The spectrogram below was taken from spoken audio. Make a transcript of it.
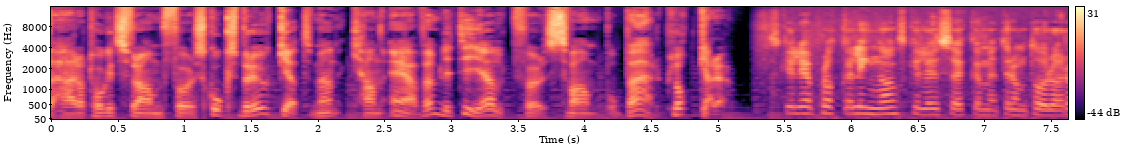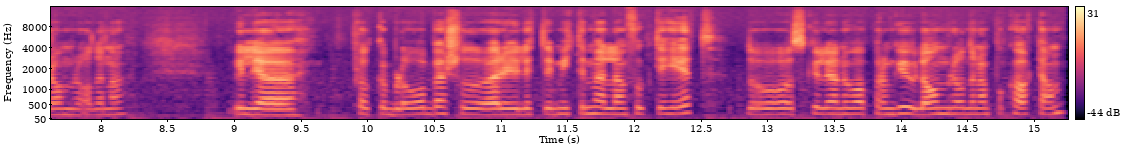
Det här har tagits fram för skogsbruket, men kan även bli till hjälp för svamp och bärplockare. Skulle jag plocka lingon skulle jag söka mig till de torrare områdena. Vill jag plocka blåbär så är det ju lite mittemellan fuktighet. Då skulle jag nog vara på de gula områdena på kartan.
